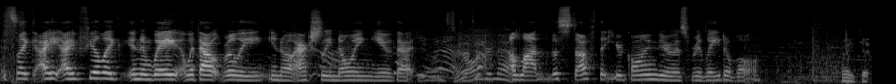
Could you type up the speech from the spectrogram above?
it's like I, I feel like in a way without really, you know, actually knowing you that a lot of the stuff that you're going through is relatable. Make it.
